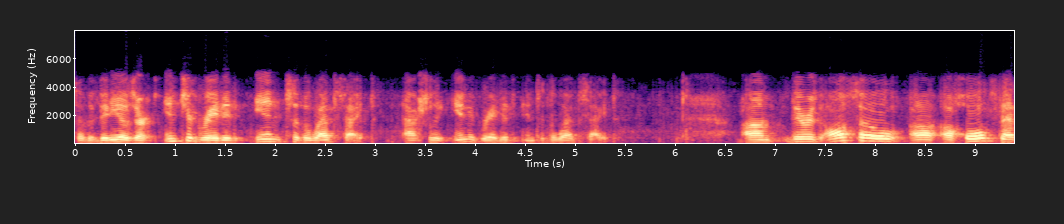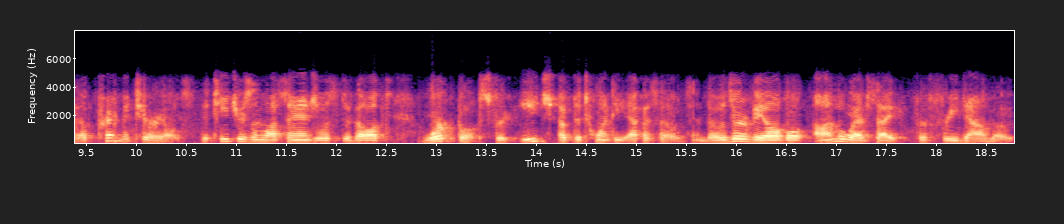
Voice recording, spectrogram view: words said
So the videos are integrated into the website, actually integrated into the website. Um, there is also a whole set of print materials. The teachers in Los Angeles developed workbooks for each of the 20 episodes, and those are available on the website for free download.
